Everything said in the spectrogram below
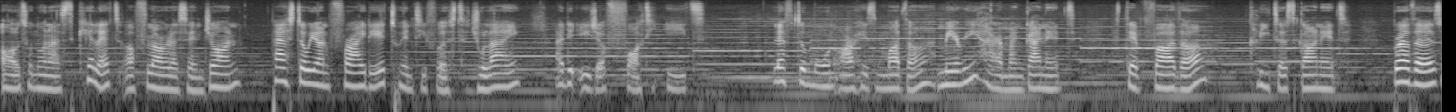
also known as Killet of Florida St. John, passed away on Friday, 21st July, at the age of 48. Left to mourn are his mother, Mary Harriman Garnett, stepfather, Cletus Garnett, brothers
